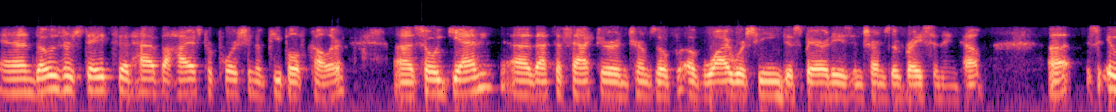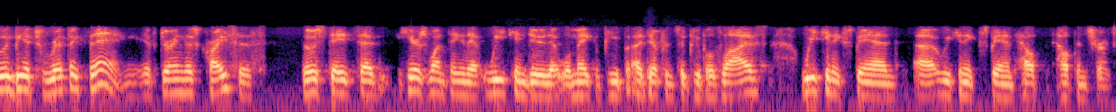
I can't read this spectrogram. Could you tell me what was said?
And those are states that have the highest proportion of people of color. Uh, so again, uh, that's a factor in terms of, of why we're seeing disparities in terms of race and income. Uh, it would be a terrific thing if during this crisis those states said, "Here's one thing that we can do that will make a, people, a difference in people's lives. We can expand. Uh, we can expand health health insurance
